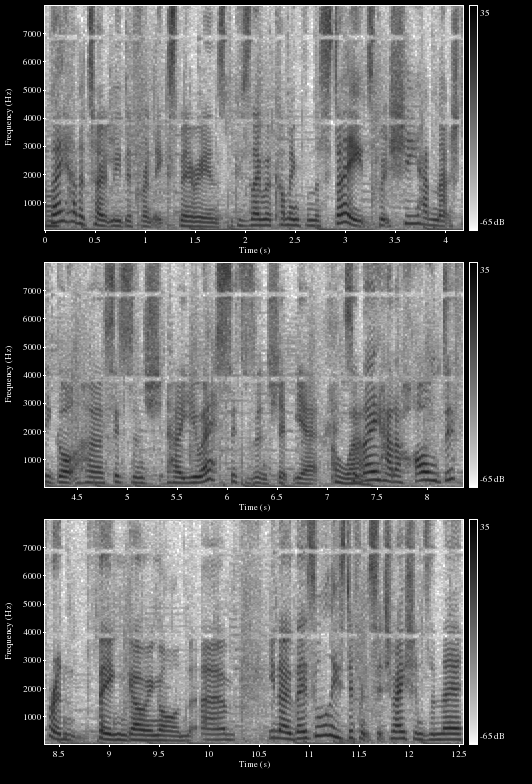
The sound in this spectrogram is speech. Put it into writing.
Um, they had a totally different experience because they were coming from the states, but she hadn't actually got her citizenship, her U.S. citizenship yet. Oh, So they had a whole different thing going on. Um, you know, there's all these different situations, and they're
